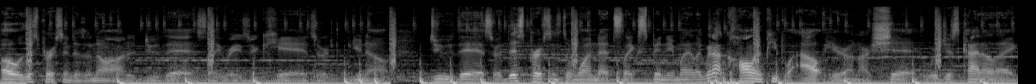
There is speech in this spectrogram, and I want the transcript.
oh, this person doesn't know how to do this, like raise your kids, or you know, do this, or this person's the one that's like spending money. Like we're not calling people out here on our shit. We're just kind of like,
